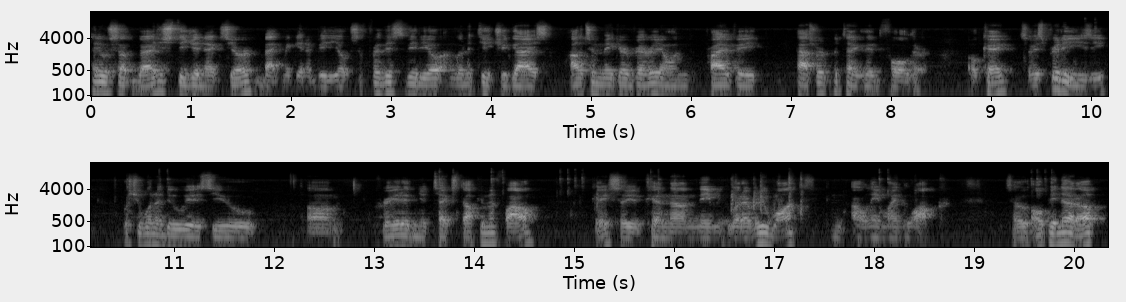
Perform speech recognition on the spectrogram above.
Hey what's up guys, it's DJ Next here, back making a video. So for this video, I'm going to teach you guys how to make your very own private password protected folder. Okay, so it's pretty easy. What you want to do is you um, create a new text document file. Okay, so you can um, name it whatever you want. I'll name mine lock. So open that up.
